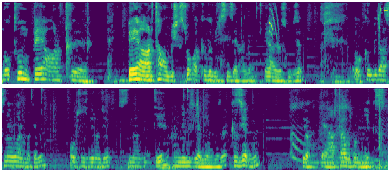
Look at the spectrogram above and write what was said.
notum B artı. B artı almışız. Çok akıllı birisiyiz herhalde. Helal olsun bize. Okul bir daha sınav var mı bakalım. 31 Ocak sınav bitti. Annemiz geldi yanımıza. Kızacak mı? Yok. B artı aldık onu niye kızsın?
